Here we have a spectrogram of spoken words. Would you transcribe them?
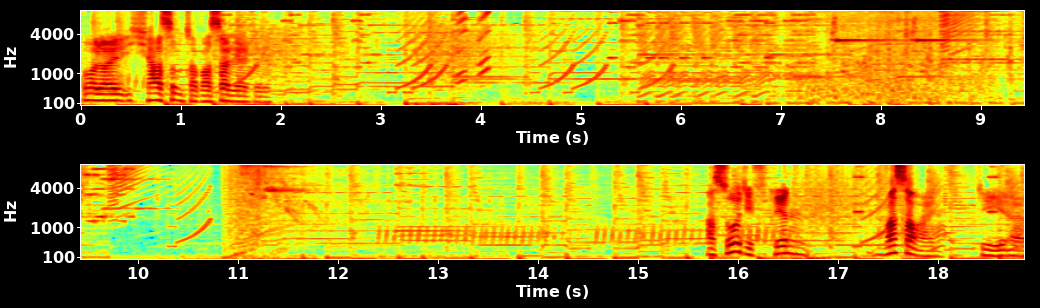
Boah, Leute, ich hasse Unterwasserlevel. Ach so, die frieren Wasser ein. Die ähm,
